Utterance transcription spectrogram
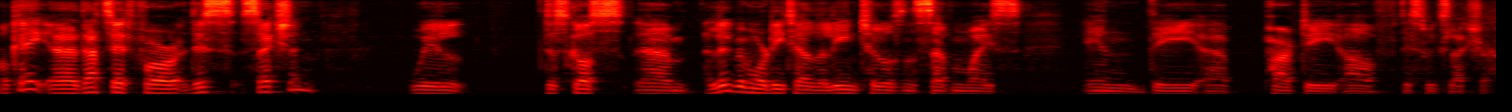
Okay, uh, that's it for this section. We'll discuss um, a little bit more detail the lean tools and the seven ways in the uh, part D of this week's lecture.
